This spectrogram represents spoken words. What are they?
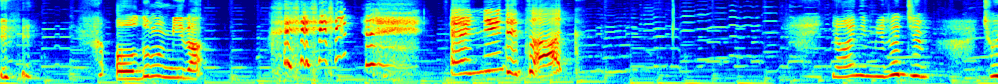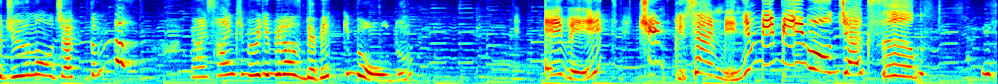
Oldu mu Mira? Önlüğü de tak. Yani Miracığım çocuğun olacaktım da. Yani sanki böyle biraz bebek gibi oldum. Evet çünkü sen benim bebeğim olacaksın.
